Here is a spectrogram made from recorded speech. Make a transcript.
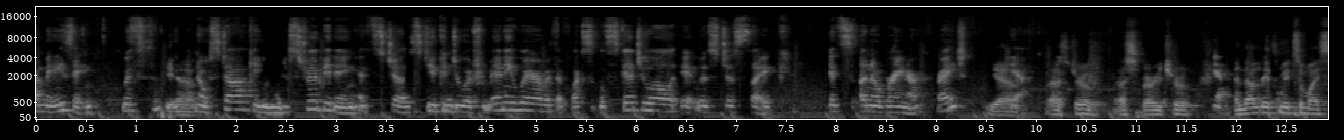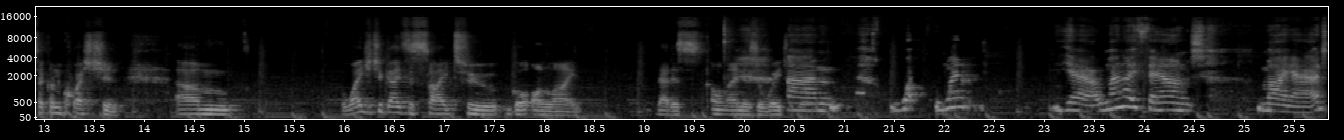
amazing with Yeah. no stocking no distributing it's just you can do it from anywhere with a flexible schedule it was just like it's a no-brainer right Yeah, Yeah. that's true. That's very true. Yeah. And that leads me to my second question. Um, why did you guys decide to go online? That is, online is the way to go. Um, what when? Yeah, when I found my ad,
